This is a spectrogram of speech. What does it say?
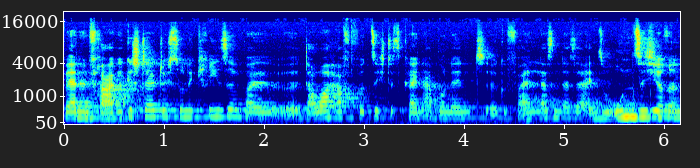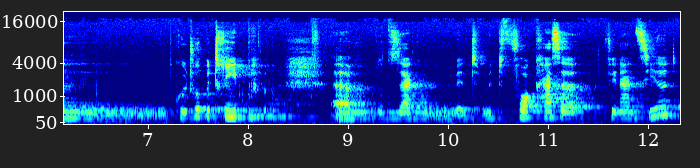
werden in Frage gestellt durch so eine Krise, weil dauerhaft wird sich das kein Abonnent gefallen lassen, dass er einen so unsicheren Kulturbetrieb ähm, sozusagen mit, mit Vorkasse finanziert.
